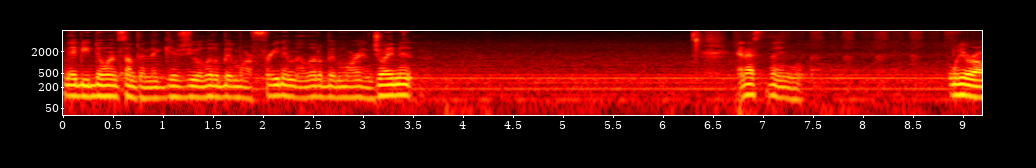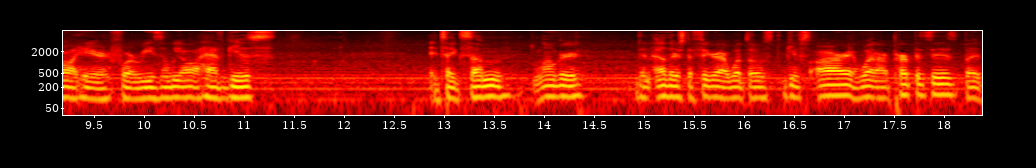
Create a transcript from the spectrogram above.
maybe doing something that gives you a little bit more freedom, a little bit more enjoyment. And that's the thing. We're all here for a reason. We all have gifts it takes some longer than others to figure out what those gifts are and what our purpose is, but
